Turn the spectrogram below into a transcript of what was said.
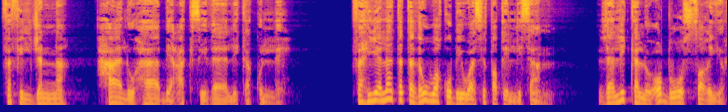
ففي الجنة حالها بعكس ذلك كله. فهي لا تتذوق بواسطة اللسان. ذلك العضو الصغير.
